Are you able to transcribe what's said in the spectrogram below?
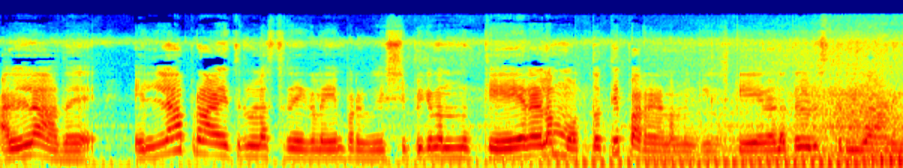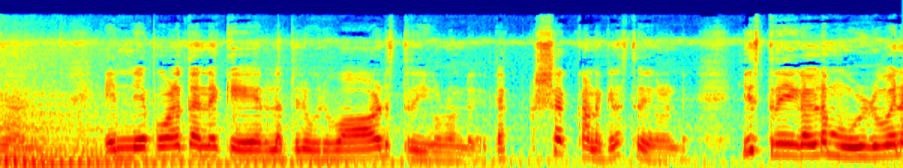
അല്ലാതെ എല്ലാ പ്രായത്തിലുള്ള സ്ത്രീകളെയും പ്രവേശിപ്പിക്കണം എന്ന് കേരളം മൊത്തത്തിൽ പറയണമെങ്കിൽ കേരളത്തിലെ ഒരു സ്ത്രീയാണ് ഞാൻ. എന്നെ പോലെ തന്നെ കേരളത്തിൽ ഒരുപാട് സ്ത്രീകളുണ്ട്. ലക്ഷക്കണക്കിന് സ്ത്രീകളുണ്ട്. ഈ സ്ത്രീകളുടെ മുഴുവൻ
